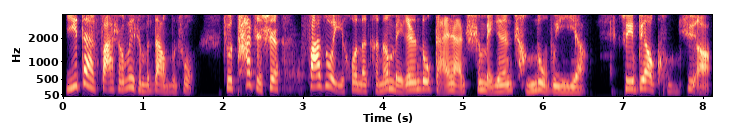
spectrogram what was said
一旦发生为什么挡不住？就它只是发作以后呢，可能每个人都感染，只是每个人程度不一样，所以不要恐惧啊。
